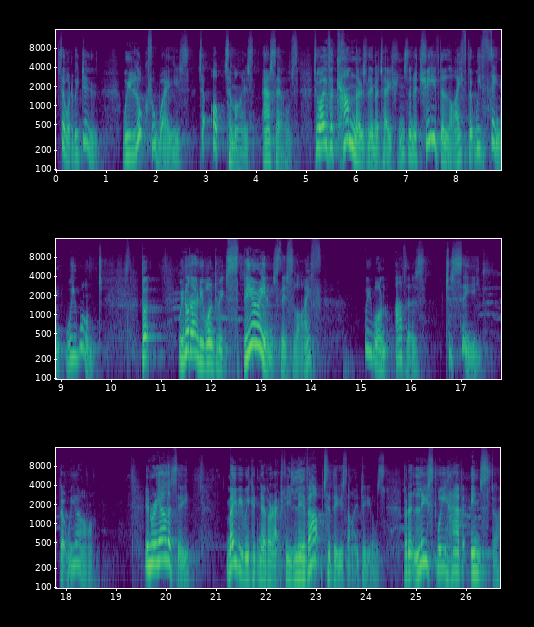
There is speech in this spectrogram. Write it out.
So, what do we do? We look for ways to optimize ourselves, to overcome those limitations and achieve the life that we think we want. But we not only want to experience this life, we want others to see that we are. In reality, maybe we could never actually live up to these ideals, but at least we have Insta,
